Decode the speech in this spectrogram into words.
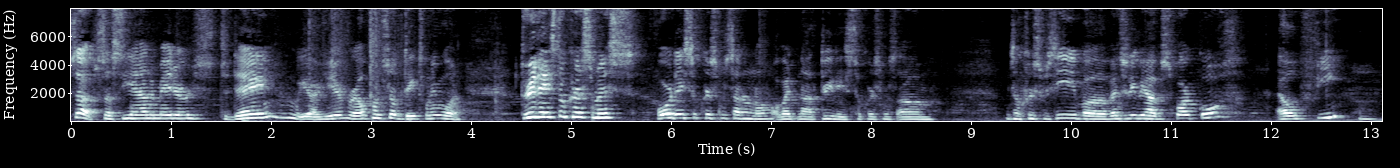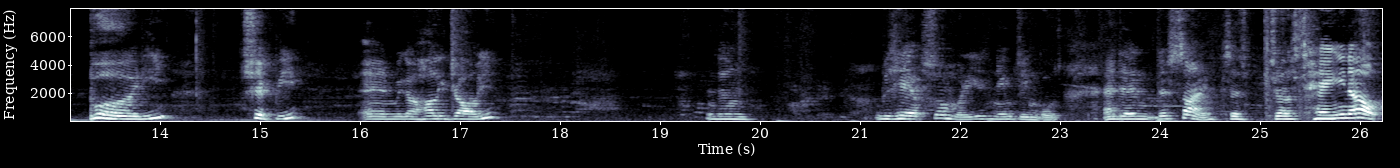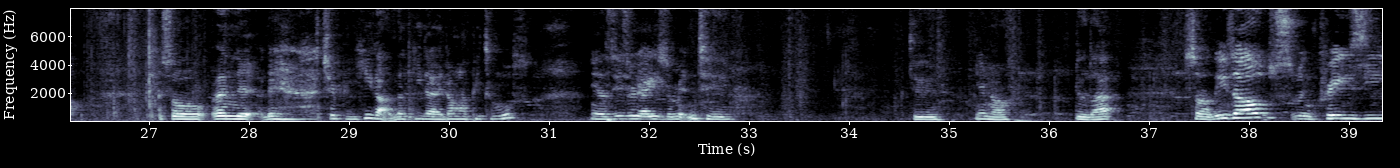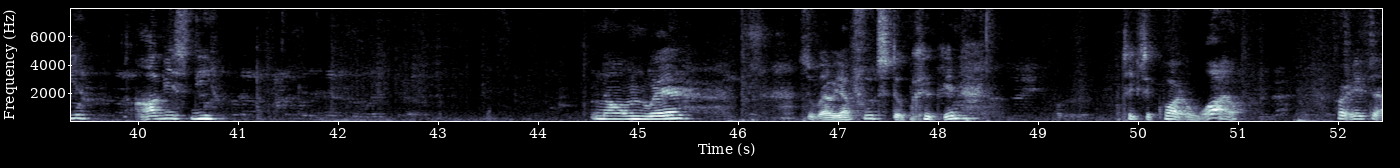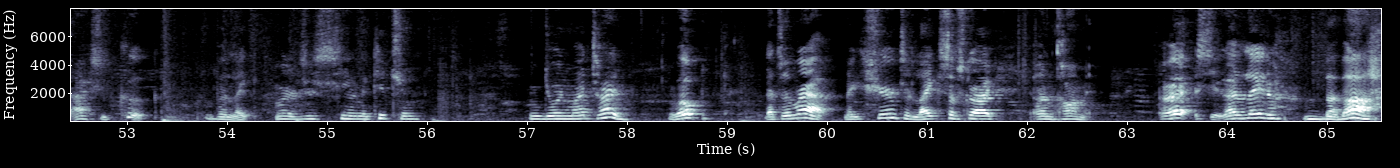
Sup, Sussy Animators. Today, we are here for Elf on Shelf Day 21. Three days till Christmas. Four days till Christmas, I don't know. Oh, wait, not three days till Christmas. Um, Until Christmas Eve. Uh, eventually, we have Sparkles, Elfie, Buddy, Chippy, and we got Holly Jolly. And then we have somebody named Jingles. And then this sign says, just hanging out. So, and the, the Chippy, he got lucky that I don't have pizza mousse. Because usually I use the mitten to, to, you know, do that. So these elves been crazy, obviously. Known where. So that we have food still cooking. Takes it quite a while for it to actually cook. But like, we're just here in the kitchen enjoying my time. Well, that's a wrap. Make sure to like, subscribe, and comment. Alright, see you guys later. Bye-bye.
